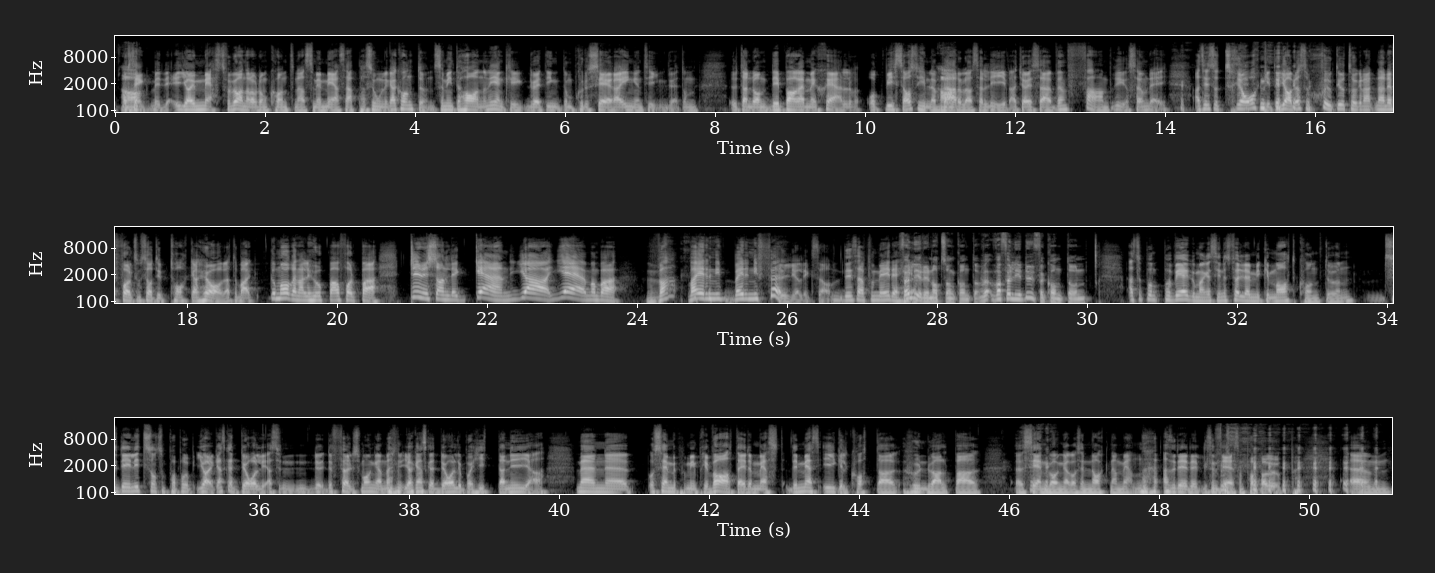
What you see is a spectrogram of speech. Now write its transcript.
Ja. tänk, men jag är mest förvånad av de kontona som är mer så här personliga konton, som inte har någon egentlig, du vet, de producerar ingenting, du vet, de, utan de, det är bara mig själv och vissa har så himla värdelösa liv att jag är så här, vem fan bryr sig om dig? Alltså det är så tråkigt och jag blir så sjukt otrogen när, när det är folk som så typ torkar håret och bara, god morgon allihopa och folk bara, du är sån legend, ja, yeah, man bara, va? Vad är det ni, vad är det ni följer liksom? Det är så här, för mig är det helt Följer du något sånt konto? V- vad följer du för konton? Alltså på, på Vegomagasinet följer jag mycket matkonton. Så det är lite sånt som poppar upp. Jag är ganska dålig, alltså det, det följs många, men jag är ganska dålig på att hitta nya. Men, eh, och sen på min privata är det mest, det är mest igelkottar, hundvalpar, eh, sengångare och sen nakna män. Alltså det är det, liksom det som poppar upp. Ehm,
